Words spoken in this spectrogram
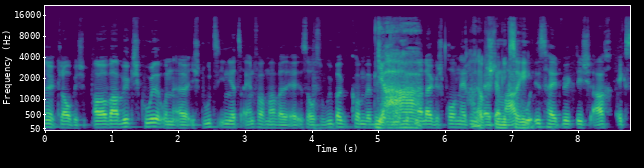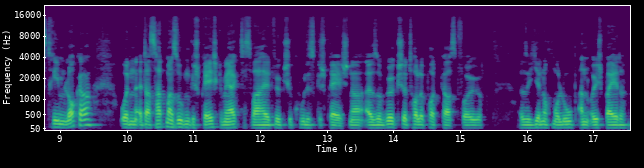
ne, glaube ich. Aber war wirklich cool und äh, ich duze ihn jetzt einfach mal, weil er ist auch so rübergekommen, wenn wir ja, miteinander gesprochen hätten. Äh, der Marco ist halt wirklich ach, extrem locker und äh, das hat man so im Gespräch gemerkt. Das war halt wirklich ein cooles Gespräch. Ne? Also wirklich eine tolle Podcast-Folge. Also hier nochmal Lob an euch beide.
